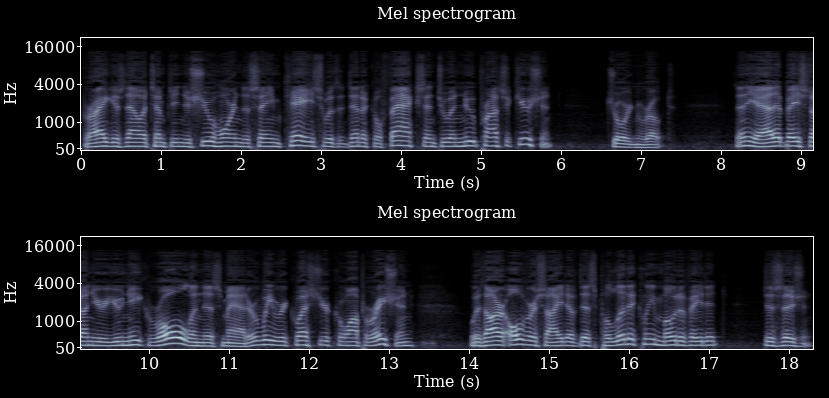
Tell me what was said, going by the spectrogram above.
Bragg is now attempting to shoehorn the same case with identical facts into a new prosecution, Jordan wrote. Then he added, based on your unique role in this matter, we request your cooperation with our oversight of this politically motivated decision.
